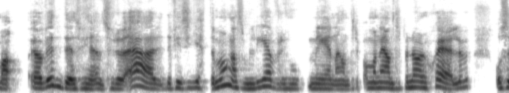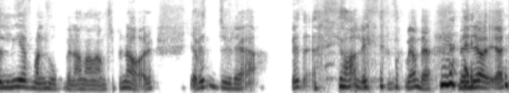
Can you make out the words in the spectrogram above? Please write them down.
man, jag vet inte ens hur det är. Det finns jättemånga som lever ihop med en entreprenör. Om man är entreprenör själv och så lever man ihop med en annan entreprenör. Jag vet inte hur det är. Jag har aldrig varit med om det. Men jag, jag,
